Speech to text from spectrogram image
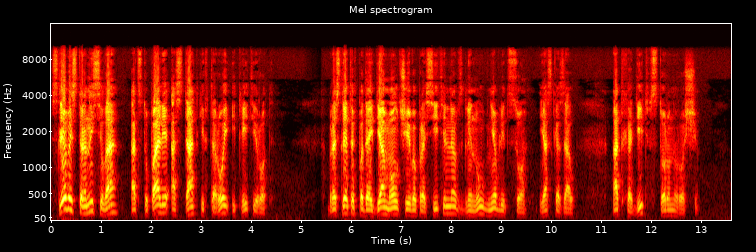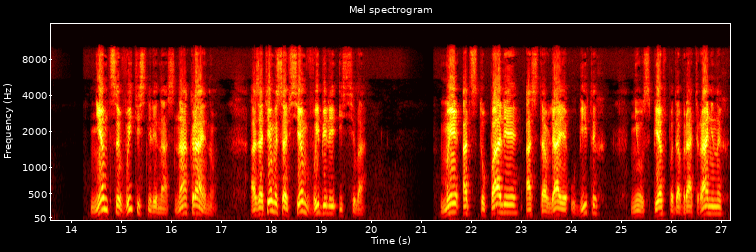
С левой стороны села отступали остатки второй и третьей рот. Браслетов, подойдя молча и вопросительно, взглянул мне в лицо. Я сказал, отходить в сторону рощи. Немцы вытеснили нас на окраину, а затем и совсем выбили из села. Мы отступали, оставляя убитых, не успев подобрать раненых,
